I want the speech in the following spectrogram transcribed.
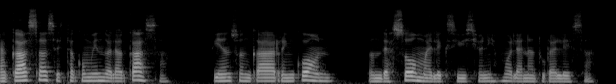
La casa se está comiendo a la casa. Pienso en cada rincón, donde asoma el exhibicionismo de la naturaleza.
